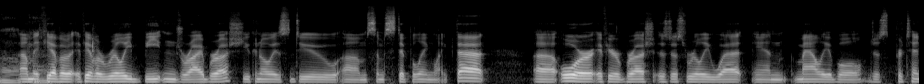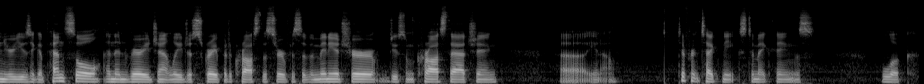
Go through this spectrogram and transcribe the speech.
Oh, Um, if you have a if you have a really beaten dry brush, you can always do um, some stippling like that. Uh, or if your brush is just really wet and malleable, just pretend you're using a pencil and then very gently just scrape it across the surface of a miniature. Do some cross hatching. Uh, you know, different techniques to make things look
